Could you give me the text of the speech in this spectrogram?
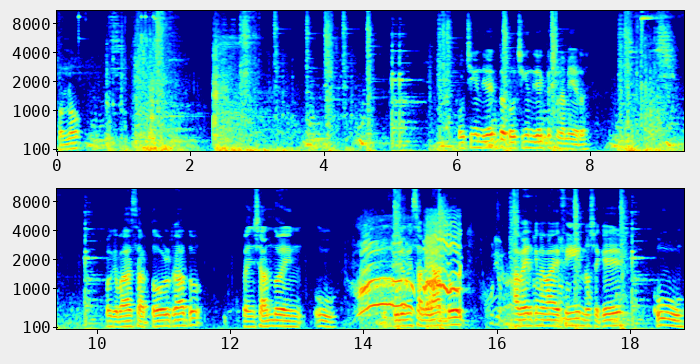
Pues no. Coaching en directo, coaching en directo es una mierda. Porque vas a estar todo el rato pensando en. Uh, Julio me está mirando. A ver qué me va a decir, no sé qué. Uh,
